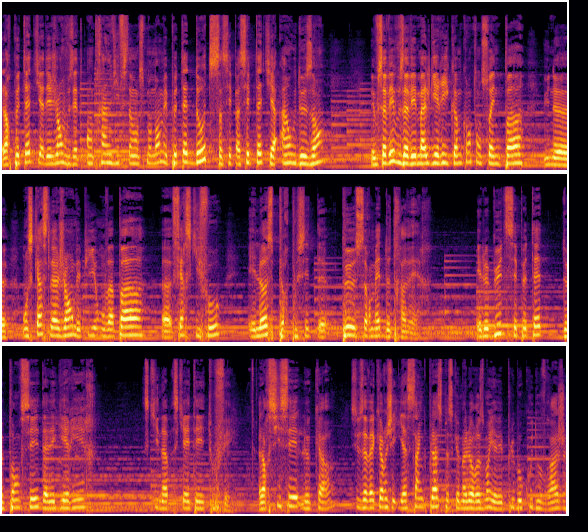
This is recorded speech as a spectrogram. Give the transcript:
Alors peut-être il y a des gens, vous êtes en train de vivre ça en ce moment, mais peut-être d'autres, ça s'est passé peut-être il y a un ou deux ans. Et vous savez, vous avez mal guéri, comme quand on soigne pas une, euh, on se casse la jambe et puis on va pas euh, faire ce qu'il faut, et l'os peut, peut se remettre de travers. Et le but, c'est peut-être de penser d'aller guérir ce qui, a été étouffé. Alors si c'est le cas, si vous avez à cœur, il y a cinq places parce que malheureusement il n'y avait plus beaucoup d'ouvrages,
